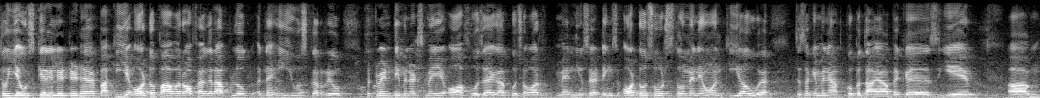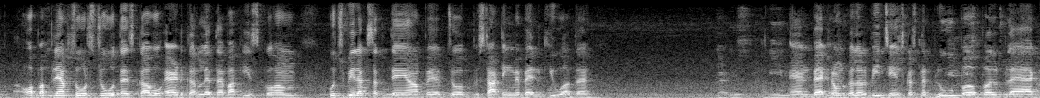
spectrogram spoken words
तो ये उसके रिलेटेड है, बाकी ये ऑटो पावर ऑफ़ है, अगर आप लोग नहीं यूज़ कर रहे हो तो ट्वेंटी मिनट्स में ये ऑफ़ हो जाएगा, कुछ और मेन्यू सेटिंग्स ऑटो सोर्स तो मैंने ऑन किया हुआ है, जैसा कि मैंने आपको बताया बिकॉज़ ये अपने आप सोर्स जो होता है इसका वो ऐड कर लेता है। बाकी इसको हम कुछ भी रख सकते हैं यहाँ पे जो स्टार्टिंग में बैन क्यू आता है। एंड बैकग्राउंड कलर भी चेंज कर सकते हैं। ब्लू पर्पल ब्लैक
